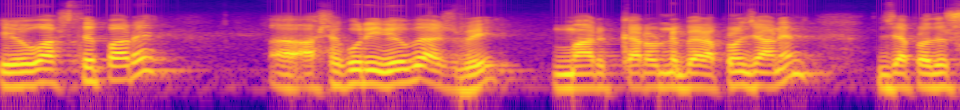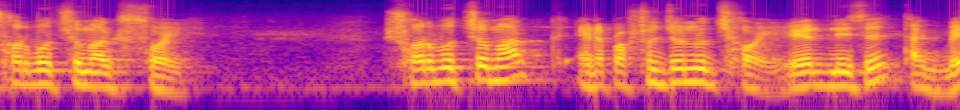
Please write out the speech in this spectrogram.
এও আসতে পারে আশা করি এভাবে আসবে। মার্ক কারণ এবার আপনারা জানেন যে আপনাদের সর্বোচ্চ মার্ক ছয়। সর্বোচ্চ মার্ক একটা প্রশ্নের জন্য ছয়, এর নিচে থাকবে।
